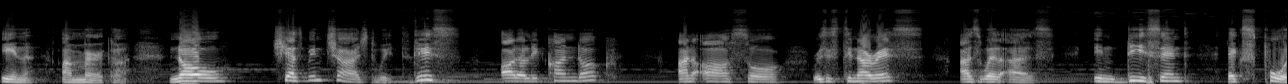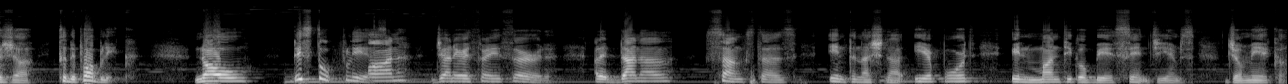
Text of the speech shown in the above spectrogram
in America. Now, she has been charged with disorderly conduct and also resisting arrest as well as indecent exposure to the public. Now, this took place on January 23rd at the Donald Sangsters International Airport in Montego Bay, St. James, Jamaica.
